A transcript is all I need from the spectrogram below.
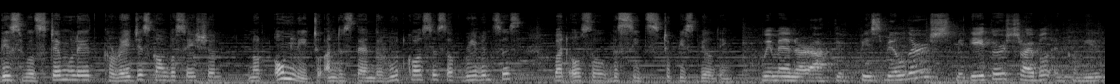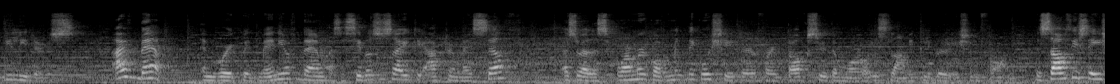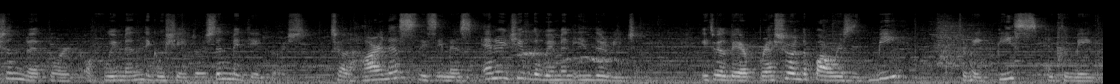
This will stimulate courageous conversation not only to understand the root causes of grievances but also the seeds to peace building. Women are active peace builders, mediators, tribal and community leaders. I've met and worked with many of them as a civil society actor myself as well as former government negotiator for talks with the Moro Islamic Liberation Front. The Southeast Asian Network of Women Negotiators and Mediators shall harness this immense energy of the women in the region. It will bear pressure on the powers that be to make peace and to make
